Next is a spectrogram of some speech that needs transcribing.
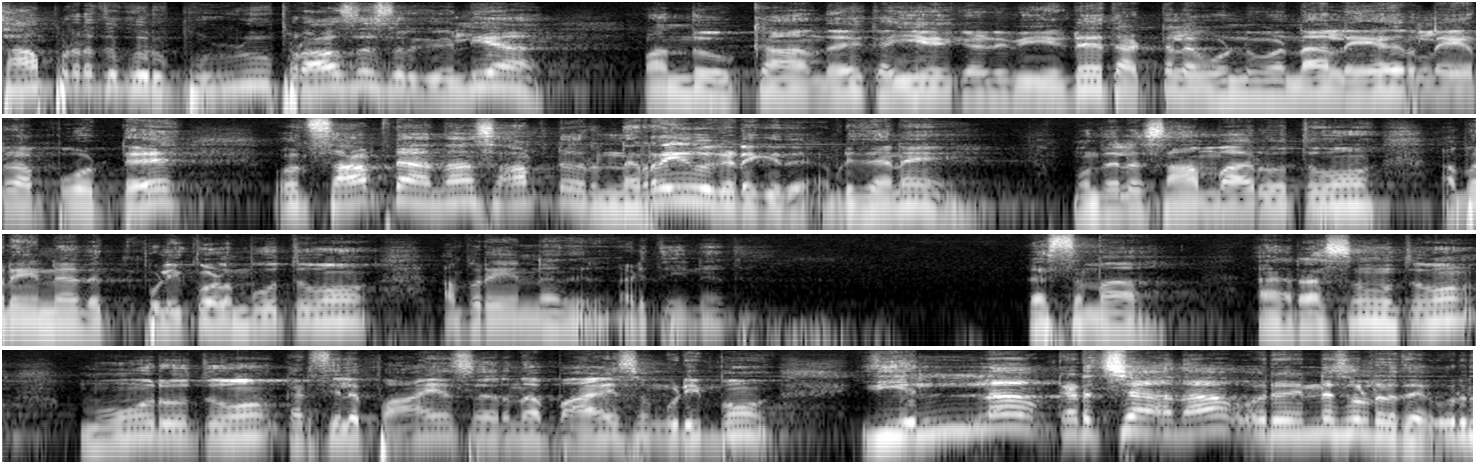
சாப்பிட்றதுக்கு ஒரு புழு ப்ராசஸ் இருக்கு இல்லையா? வந்து உட்காந்து கையை கழுவிட்டு தட்டில் ஒன்று ஒன்றா லேயர் லேயராக போட்டு ஒரு சாப்பிட்டா தான் சாப்பிட்ட ஒரு நிறைவு கிடைக்குது. அப்படி தானே முதல்ல சாம்பார் ஊற்றுவோம் அப்புறம் என்னது? புளிக்குழம்பு ஊற்றுவோம் அப்புறம் என்னது? அடுத்து என்னது? ரசமா? ரசம் ஊற்றுவோம் மோர் ஊற்றுவோம் கடைசியில் பாயசம் இருந்தால் பாயசம் குடிப்போம். இது எல்லாம் கிடைச்சாதான் ஒரு என்ன சொல்கிறது ஒரு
